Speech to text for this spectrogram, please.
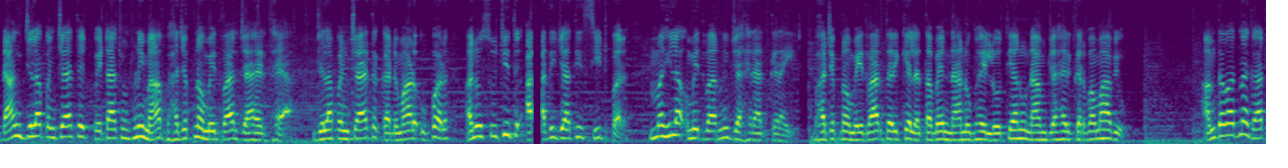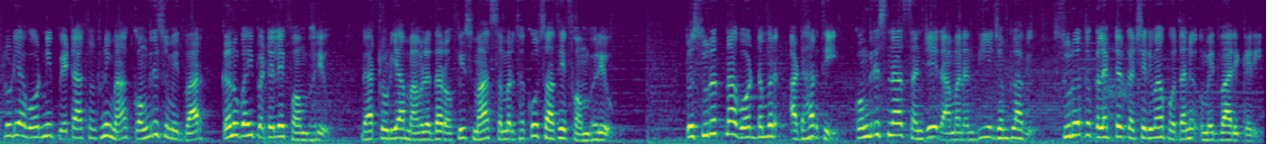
ડાંગ જિલ્લા પંચાયત પેટા ચૂંટણીમાં ભાજપના ઉમેદવાર જાહેર થયા. જિલ્લા પંચાયત કડમાળ ઉપર અનુસૂચિત આદિજાતિ સીટ પર મહિલા ઉમેદવારની જાહેરાત કરાઈ. ભાજપના ઉમેદવાર તરીકે લતાબેન નાનુભાઈ લોતિયાનું નામ જાહેર કરવામાં આવ્યું. અમદાવાદના ઘાટલોડિયા વોર્ડની પેટા ચૂંટણીમાં કોંગ્રેસ ઉમેદવાર કનુભાઈ પટેલે ફોર્મ ભર્યું. ઘાટલોડિયા મામલતદાર ઓફિસમાં સમર્થકો સાથે ફોર્મ ભર્યું. તો સુરતના વોર્ડ નંબર અઢારથી કોંગ્રેસના સંજય રામાનંદીએ ઝંપલાવ્યું. સુરત કલેક્ટર કચેરીમાં પોતાની ઉમેદવારી કરી.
